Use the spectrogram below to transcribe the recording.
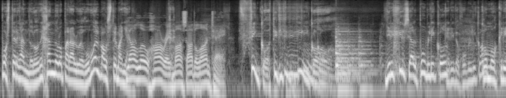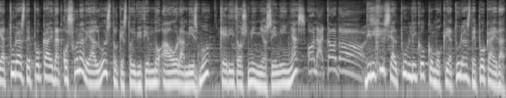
postergándolo, dejándolo para luego. Vuelva usted mañana. Yalo hare mas adelante. 5. Cinco. Dirigirse al público, Querido público. como criaturas de poca edad. ¿Os suena de algo esto que estoy diciendo ahora mismo, queridos niños y niñas? ¡Hola a todos! Dirigirse al público como criaturas de poca edad.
